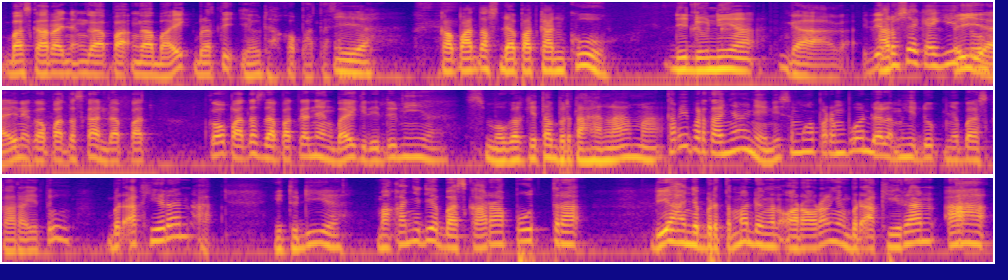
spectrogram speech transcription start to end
Baskaranya nggak pak nggak baik berarti ya udah kau pantas. Iya. Kau pantas dapatkanku di dunia. Nggak, nggak. Ini- Harusnya kayak gitu. Iya, ini kau pantas kan dapat kau pantas dapatkan yang baik di dunia. Semoga kita bertahan lama. Tapi pertanyaannya ini semua perempuan dalam hidupnya Baskara itu berakhiran A. Itu dia. Makanya dia Baskara Putra. Dia hanya berteman dengan orang-orang yang berakhiran A.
